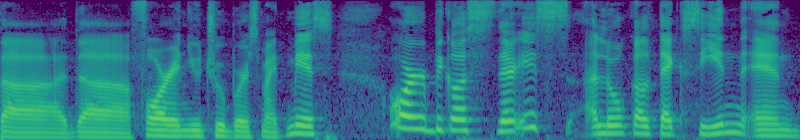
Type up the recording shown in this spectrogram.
uh, the foreign YouTubers might miss, or because there is a local tech scene and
